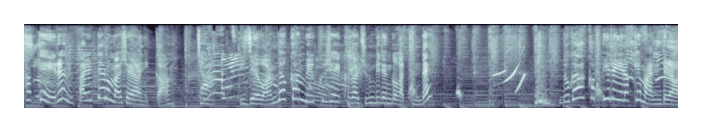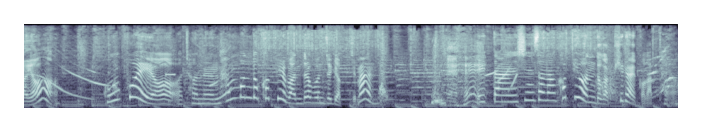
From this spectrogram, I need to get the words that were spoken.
칵테일은 빨대로 마셔야 하니까. 자, 이제 완벽한 밀크쉐이크가 준비된 것 같은데? 누가 커피를 이렇게 만들어요? 공포예요. 저는 한 번도 커피를 만들어 본 적이 없지만 일단 신선한 커피 원두가 필요할 것 같아요.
